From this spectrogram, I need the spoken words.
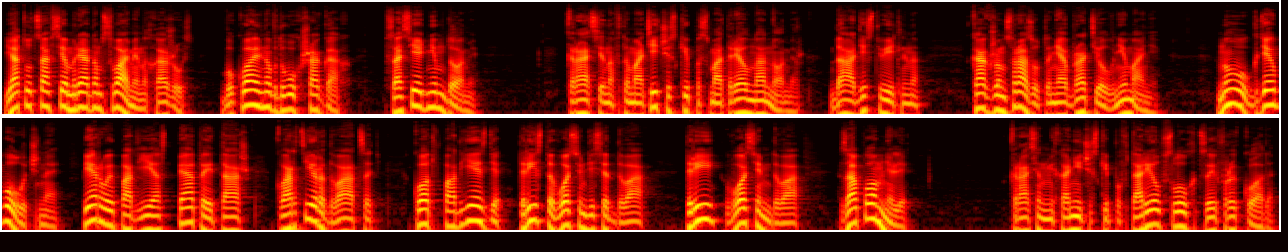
я тут совсем рядом с вами нахожусь, буквально в двух шагах, в соседнем доме». Красин автоматически посмотрел на номер. «Да, действительно. Как же он сразу-то не обратил внимания? Ну, где булочная? Первый подъезд, пятый этаж, квартира 20, код в подъезде 382, 382. Запомнили?» Красин механически повторил вслух цифры кода.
